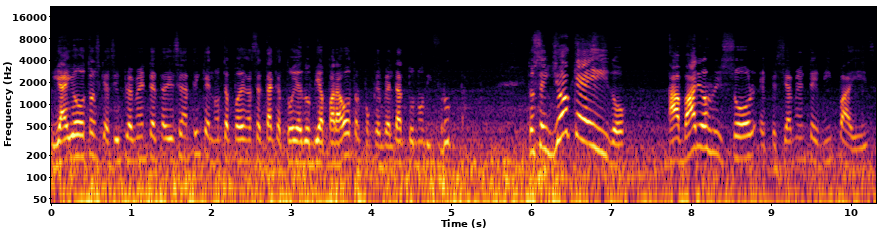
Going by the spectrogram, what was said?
Y hay otros que simplemente te dicen a ti que no te pueden aceptar que tú vayas de un día para otro porque en verdad tú no disfrutas. Entonces yo que he ido a varios resorts, especialmente en mi país,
